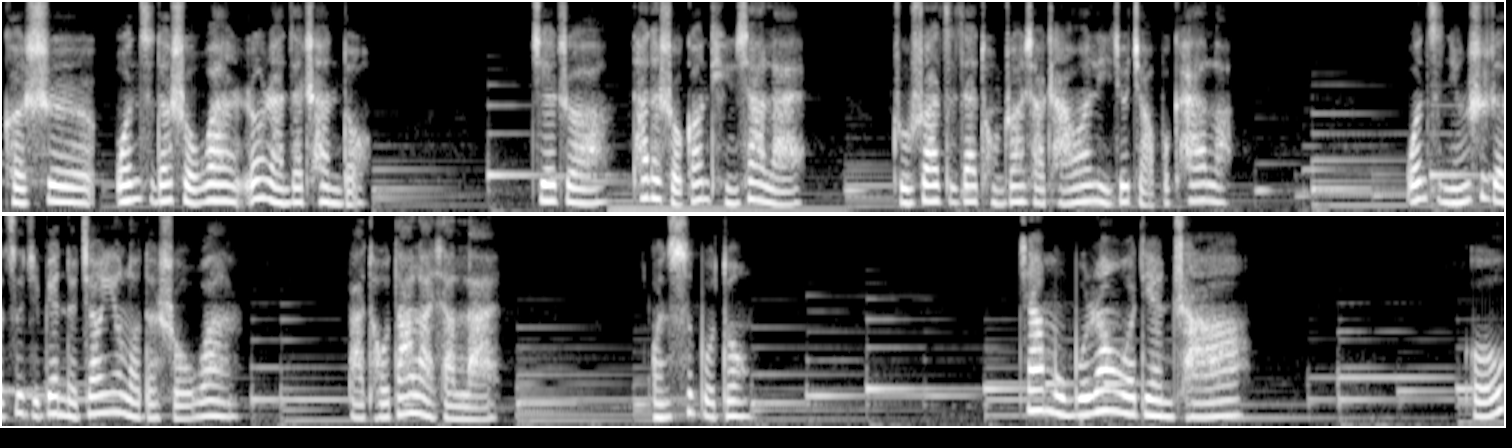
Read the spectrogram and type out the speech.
可是文子的手腕仍然在颤抖。接着，他的手刚停下来，竹刷子在桶状小茶碗里就搅不开了。文子凝视着自己变得僵硬了的手腕，把头耷拉下来，纹丝不动。家母不让我点茶。哦。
